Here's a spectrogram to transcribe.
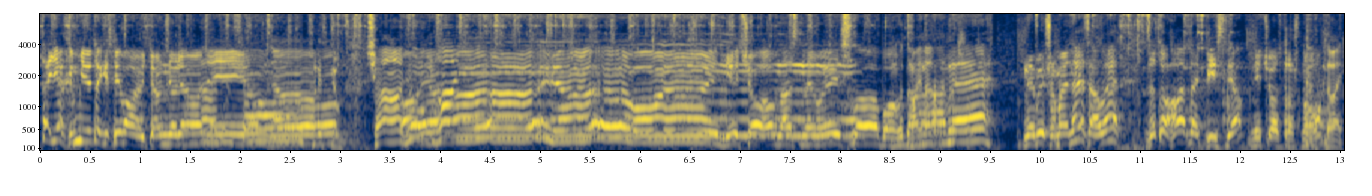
Та як вмію, так і співаю. Приспів. Чань, Ой, Нічого в нас не вийшло, не Богдане. Не вийшов майонез, але зато гарна пісня. Нічого страшного. Давай.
